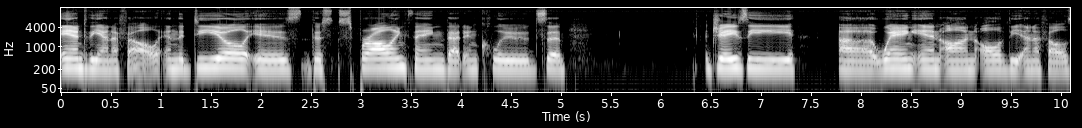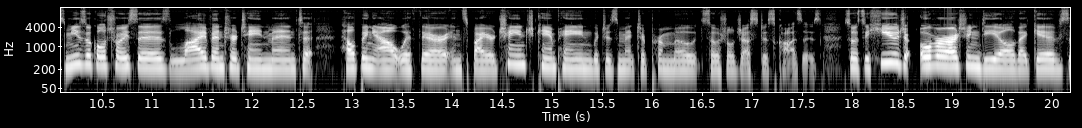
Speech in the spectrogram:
and the NFL. And the deal is this sprawling thing that includes uh, Jay Z uh, weighing in on all of the NFL's musical choices, live entertainment, helping out with their Inspired Change campaign, which is meant to promote social justice causes. So it's a huge overarching deal that gives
